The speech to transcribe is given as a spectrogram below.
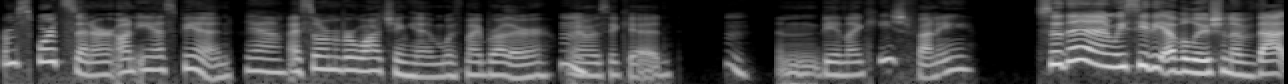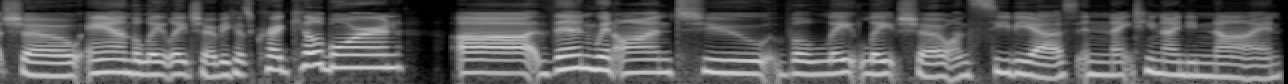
from SportsCenter on ESPN. Yeah. I still remember watching him with my brother when Hmm. I was a kid Hmm. and being like, he's funny. So then we see the evolution of that show and the Late Late Show because Craig Kilborn uh, then went on to the Late Late Show on CBS in 1999.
